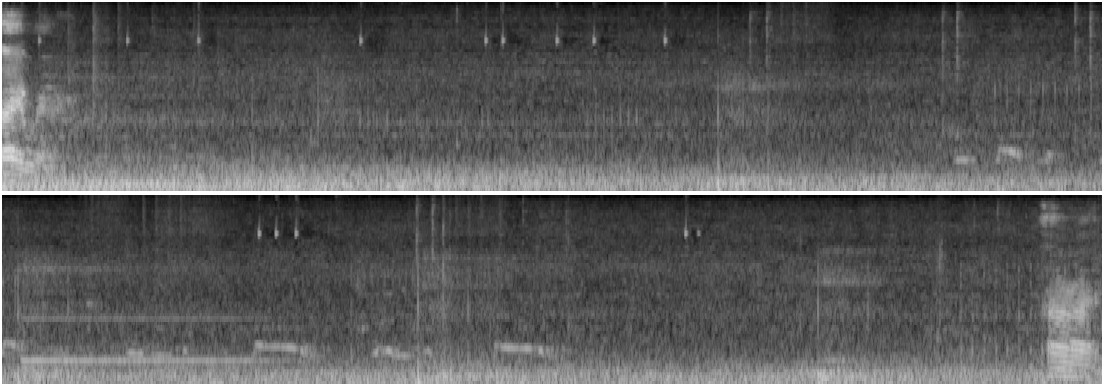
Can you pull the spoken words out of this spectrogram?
eyewear. Alright.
